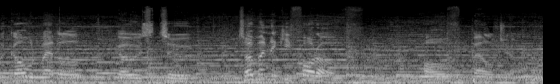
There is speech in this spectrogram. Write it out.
the gold medal goes to Toma Nikiforov of Belgium.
